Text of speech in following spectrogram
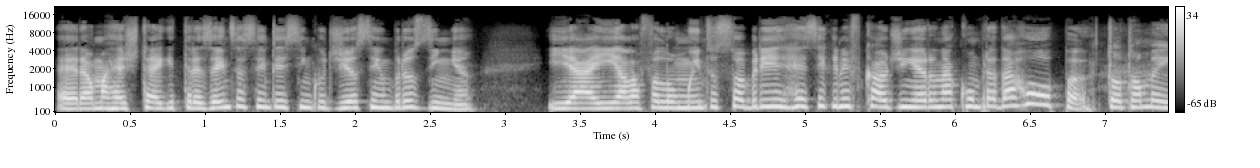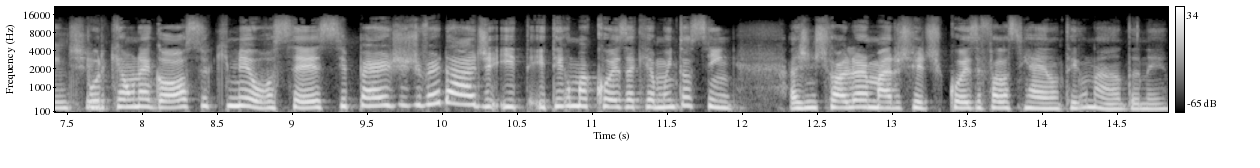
Era uma hashtag 365 dias sem brusinha. E aí ela falou muito sobre ressignificar o dinheiro na compra da roupa. Totalmente. Porque é um negócio que, meu, você se perde de verdade. E, e tem uma coisa que é muito assim: a gente olha o armário cheio de coisa e fala assim, ah, eu não tenho nada, né?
